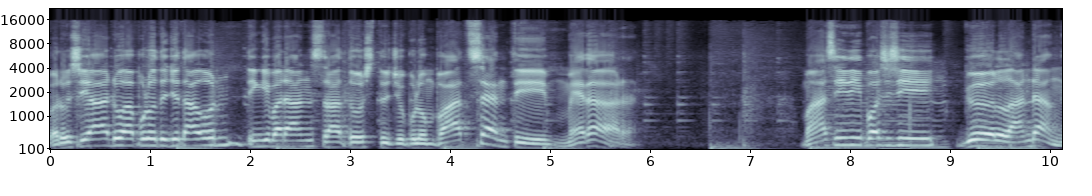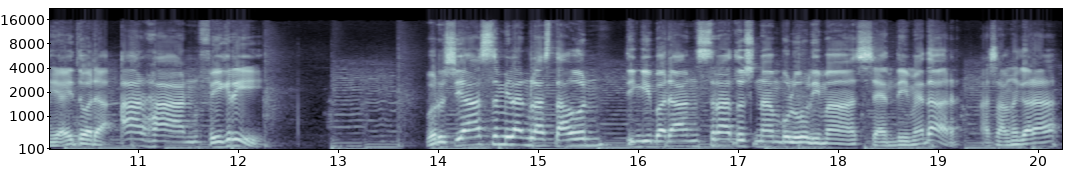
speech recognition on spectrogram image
Berusia 27 tahun, tinggi badan 174 cm Masih di posisi gelandang yaitu ada Arhan Fikri. Berusia 19 tahun, tinggi badan 165 cm Asal negara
